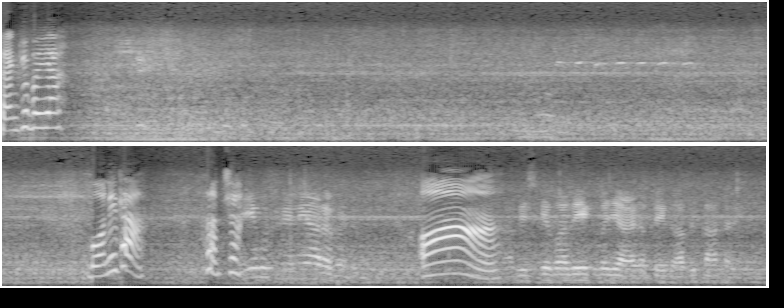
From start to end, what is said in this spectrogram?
थैंक यू भैया। बोनी था? अच्छा। ये वो ट्रेन आ रहा मैडम हाँ। अब इसके बाद एक बजे आएगा तो एक अभी कहाँ करेंगे?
